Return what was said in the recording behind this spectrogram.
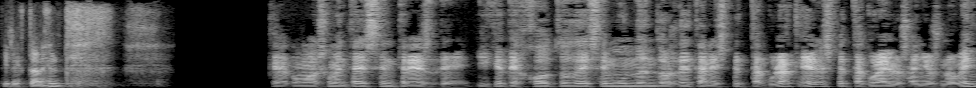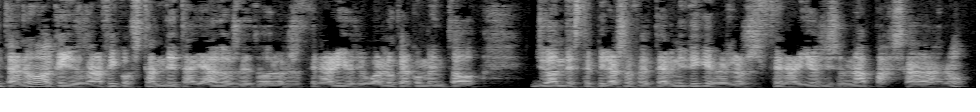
directamente. que como os comentáis es en 3D y que dejó todo ese mundo en 2D tan espectacular, que eran espectacular en los años 90, ¿no? Aquellos gráficos tan detallados de todos los escenarios, igual lo que ha comentado Joan de este Pillars of Eternity, que ves los escenarios y son una pasada, ¿no?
